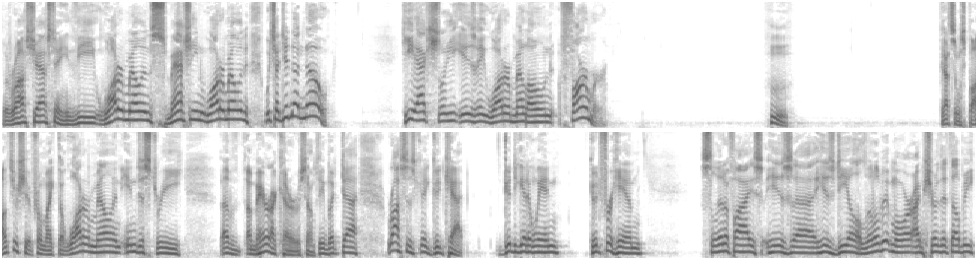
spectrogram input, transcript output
But Ross Chastain, the watermelon smashing watermelon, which I did not know. He actually is a watermelon farmer. Hmm. Got some sponsorship from like the watermelon industry of America or something. But uh, Ross is a good cat. Good to get a win. Good for him. Solidifies his uh, his deal a little bit more. I'm sure that there'll be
